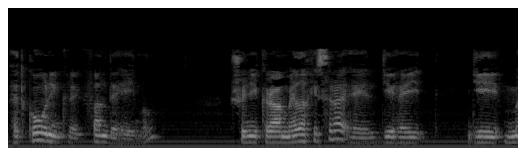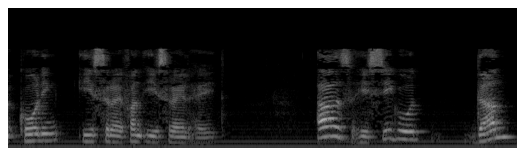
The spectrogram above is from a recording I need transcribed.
het koninkrijk van de hemel, Shenikra Melach Israël, die heet, die koning Israël van Israël heet. Als Hisigut dan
